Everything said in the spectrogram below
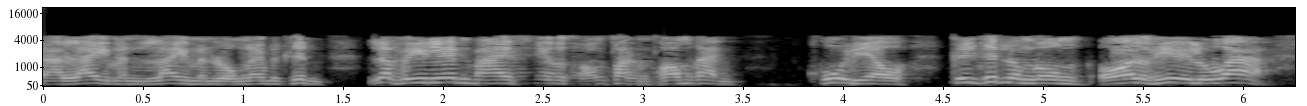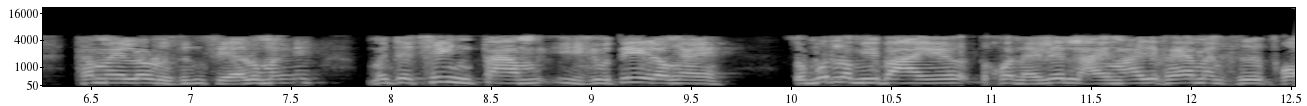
การไล่มันไล่มันลงไล่มันขึ้น แล้วพี่เล่นใบเซลสองฝั่งพร้อมกัน คู่เดียวขึ้นขึ้นลงลงโอ้หลวงพี่เลยรู้ว่าทำไมเราถึงเสียรู้ไหมมันจะชิ่งตามอีคิวตี้เราไง สมมติเรามีใบคนไหนเล่นหลายไม้จะแพ้มันคือพอ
